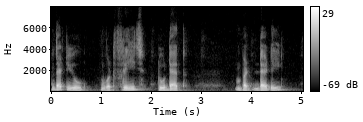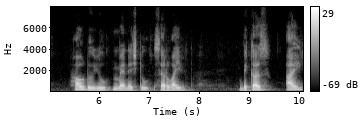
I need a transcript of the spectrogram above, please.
that you would freeze to death. But, Daddy, how do you manage to survive? because I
